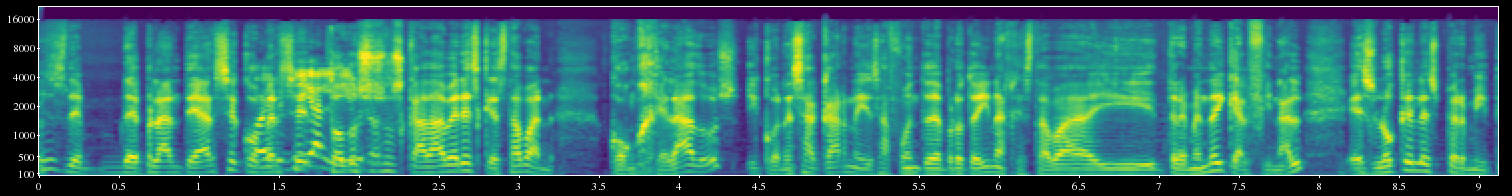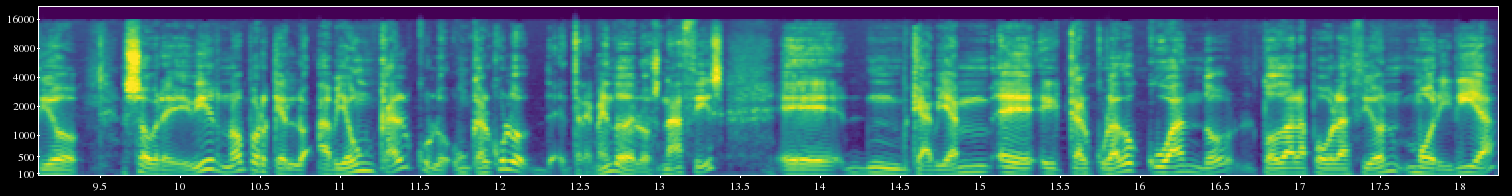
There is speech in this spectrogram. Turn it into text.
antes de, de plantearse comerse todos esos cadáveres que estaban congelados y con esa carne y esa fuente de proteína que estaba ahí tremenda y que al final es lo que les permitió sobrevivir, ¿no? Porque lo- había un cálculo, un cálculo tremendo de los nazis eh, que habían calculado cuándo toda la población moriría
